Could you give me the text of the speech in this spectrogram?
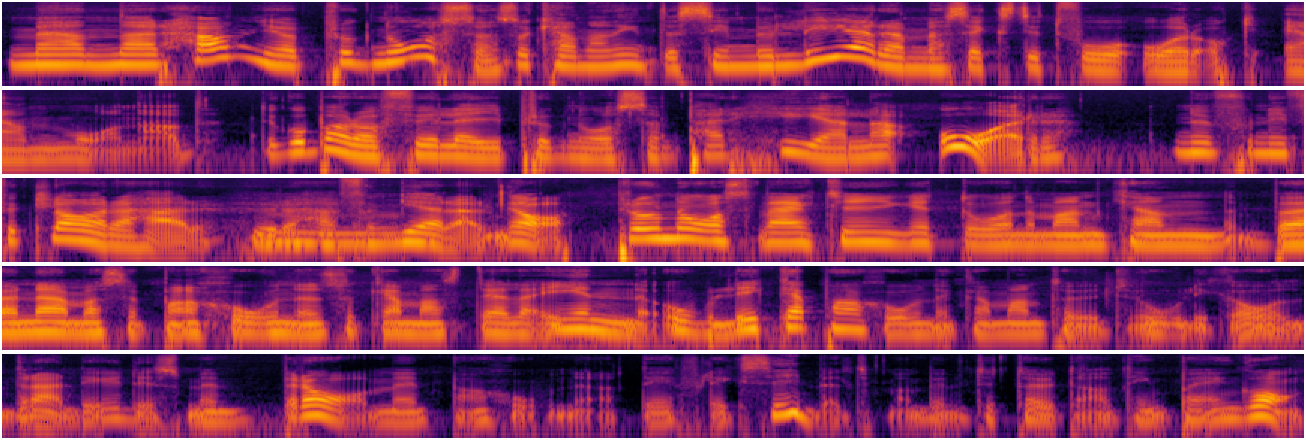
Men när han gör prognosen så kan han inte simulera med 62 år och en månad. Det går bara att fylla i prognosen per hela år. Nu får ni förklara här hur det här Mm, fungerar. Ja, prognosverktyget då när man kan börja närma sig pensionen så kan man ställa in olika pensioner kan man ta ut vid olika åldrar. Det är ju det som är bra med pensioner, att det är flexibelt. Man behöver inte ta ut allting på en gång.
